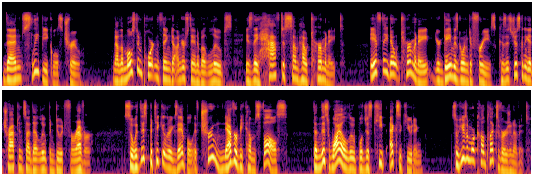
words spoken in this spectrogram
then sleep equals true. Now, the most important thing to understand about loops is they have to somehow terminate. If they don't terminate, your game is going to freeze, because it's just going to get trapped inside that loop and do it forever. So, with this particular example, if true never becomes false, then this while loop will just keep executing. So, here's a more complex version of it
